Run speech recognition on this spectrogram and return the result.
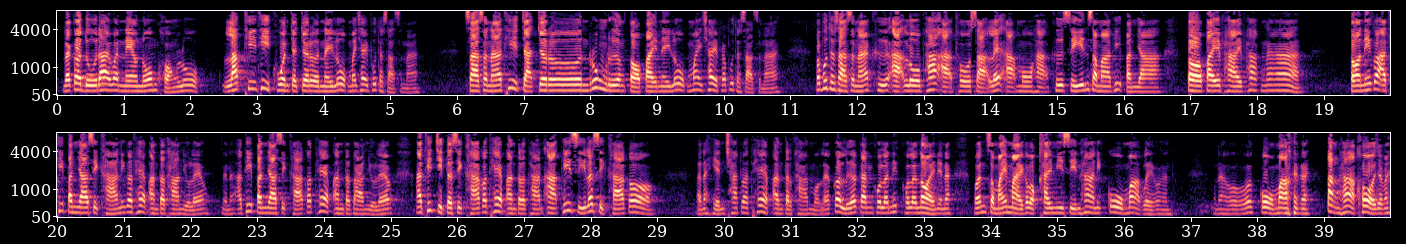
แล้วก็ดูได้ว่าแนวโน้มของโลกลัทธิที่ควรจะเจริญในโลกไม่ใช่พุทธศาสนา ศาสนาที่จะเจริญรุ่งเรืองต่อไปในโลกไม่ใช่พระพุทธศาสนา ระพุทธศาสนาคืออะโลภะอะโทสะและอะโมหะ คือศีลสมาธิปัญญา ต่อไปภายภาคหน้า ตอนนี้ก็อธิปัญญาสิกขานี่ก็แทบอันตรธานอยู่แล้วเนี่ยนะอธิปัญญาสิกขาก็แทบอันตรธานอยู่แล้ว อธิจิตสิกขาก็แทบอันตรธานอธิศีลสิกขาก็อันนะเห็นชัดว่าแทบอันตรธานหมดแล้วก็เหลือกันคนละนิดคนละหน่อยเนี่ยนะวันสมัยใหม่เขาบอกใครมีศีลห้านี่โก้มากเลยเพราะงั้นนะโอ้โก้มากเลยนะตั้งห้าข้อใช่ไหม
